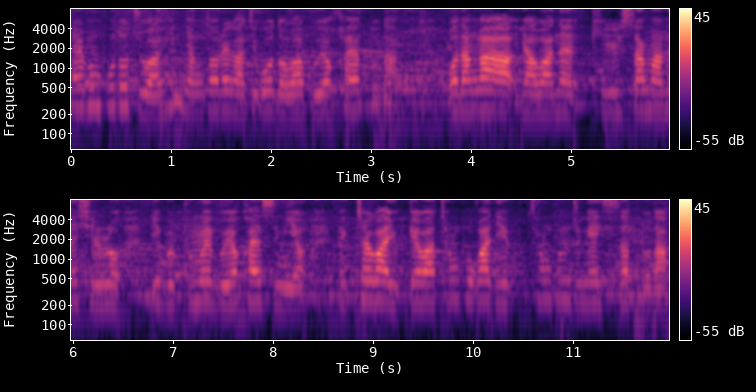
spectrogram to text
얇은 포도주와 흰 양털을 가지고 너와 무역하였도다. 원한과 야와는 길쌈하는 실로 네 물품을 무역하였으며 백철과 육개와 창포가 네 상품 중에 있었도다.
